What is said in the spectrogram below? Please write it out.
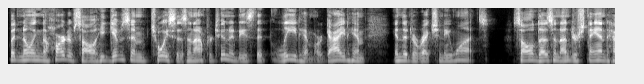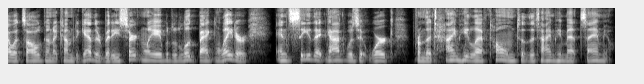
But knowing the heart of Saul, he gives him choices and opportunities that lead him or guide him in the direction he wants. Saul doesn't understand how it's all going to come together, but he's certainly able to look back later and see that God was at work from the time he left home to the time he met Samuel.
